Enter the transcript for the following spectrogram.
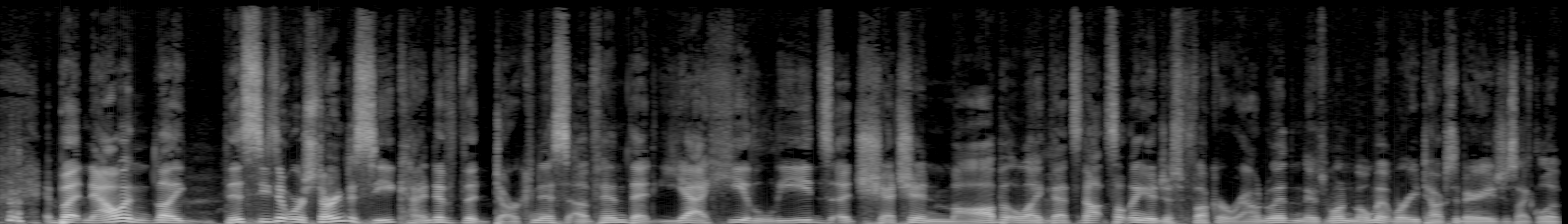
but now in like this season, we're starting to see kind of the darkness of him. That yeah, he leads a Chechen mob. Like that's not something to just fuck around with. And there's one moment where he talks to Barry. He's just like, "Look,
